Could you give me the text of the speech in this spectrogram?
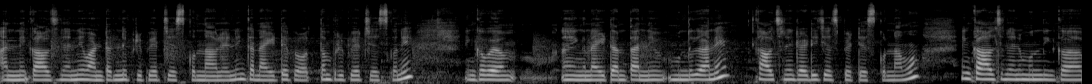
అన్నీ కావాల్సినవన్నీ వంటన్ని ప్రిపేర్ చేసుకుందాంలేని ఇంకా నైటే మొత్తం ప్రిపేర్ చేసుకొని ఇంకా ఇంకా ఇంక నైట్ అంతా అన్ని ముందుగానే కావాల్సినవి రెడీ చేసి పెట్టేసుకున్నాము. ఇంకా కావాల్సినవి ముందు ఇంకా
